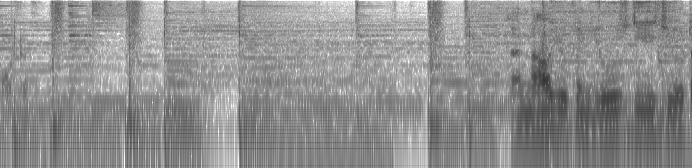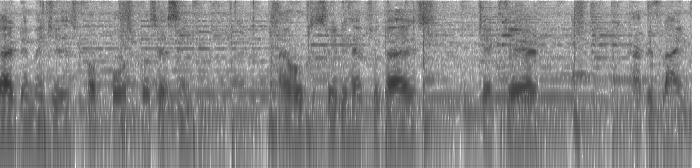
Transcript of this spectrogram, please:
folder. And now you can use these geotagged images for post processing i hope this really helps you guys. Take care. Happy flying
